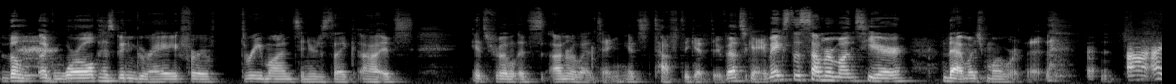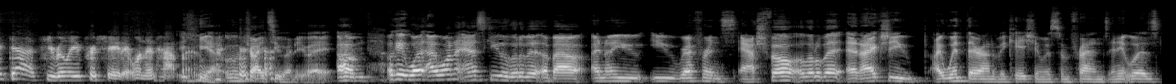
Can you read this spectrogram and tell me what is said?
the like world has been gray for three months, and you're just like, uh, it's it's real, it's unrelenting. It's tough to get through. But that's okay. It makes the summer months here that much more worth it. uh, I guess you really appreciate it when it happens. yeah, we'll try to anyway. Um, okay, what I want to ask you a little bit about. I know you you referenced Asheville a little bit, and I actually I went there on a vacation with some friends, and it was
